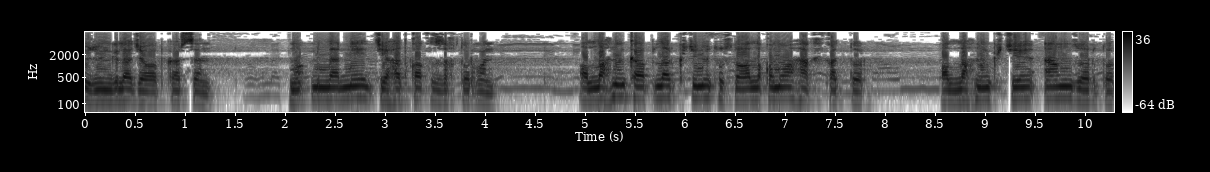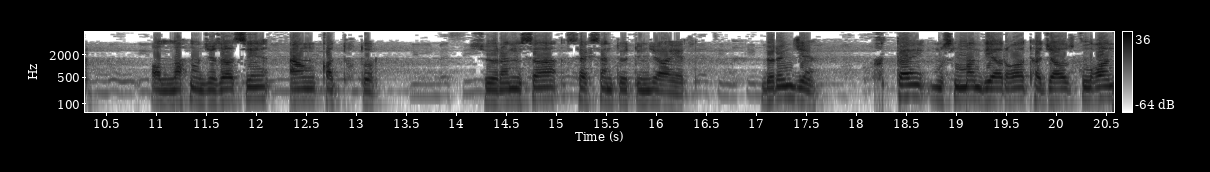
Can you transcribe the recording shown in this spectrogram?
o'zingila javobgarsan. Mo'minlarni jihodga qiziqtirg'in allohning kofirlar kuchini to'sganligimi haqiqatdir. Allohning kuchi eng zo'rdir. Allohning jazosi eng qattiqdir. Sura niso 84 oyat. Birinchi xitoy musulmon diyoriga tajovuz qilgan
